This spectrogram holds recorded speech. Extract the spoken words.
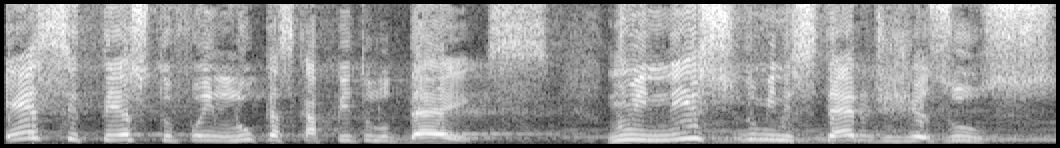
Esse texto foi em Lucas capítulo 10, no início do ministério de Jesus.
